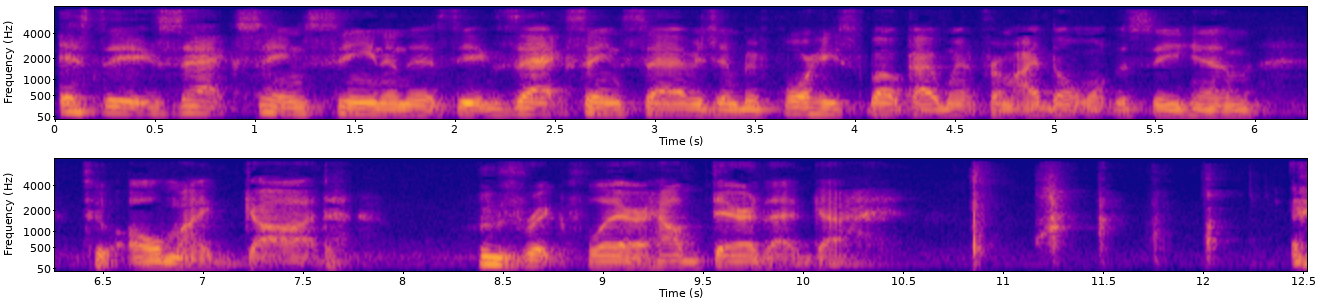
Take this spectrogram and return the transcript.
It's the exact same scene and it's the exact same Savage. And before he spoke, I went from I don't want to see him to oh my God, who's Ric Flair? How dare that guy?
